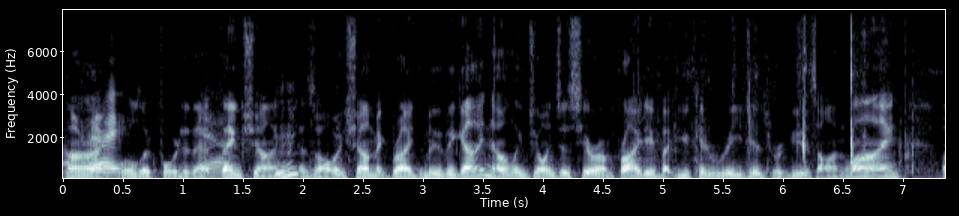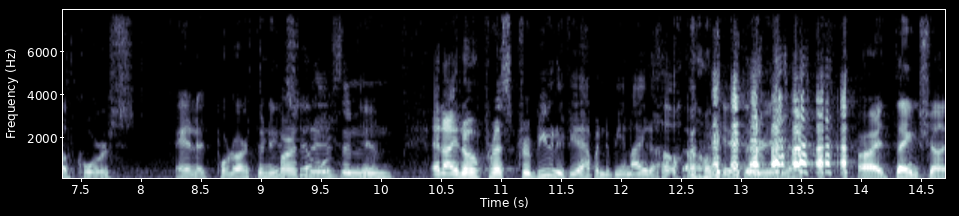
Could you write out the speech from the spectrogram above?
All right, we'll look forward to that. Yeah. Thanks, Sean, Mm-hmm. as always. Sean McBride, the movie guy, not only joins us here on Friday, but you can read his reviews online, of course, and at Port Arthur News. Port. Arthur News and, Yeah. and Idaho Press Tribune if you happen to be in Idaho. Okay, there you go. All right, thanks, Sean.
